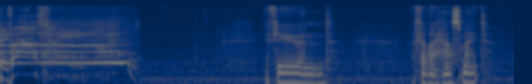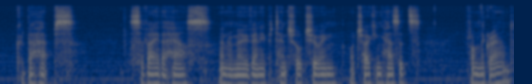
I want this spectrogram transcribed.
Too fast. If you and a fellow housemate could perhaps survey the house and remove any potential chewing or choking hazards from the ground.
